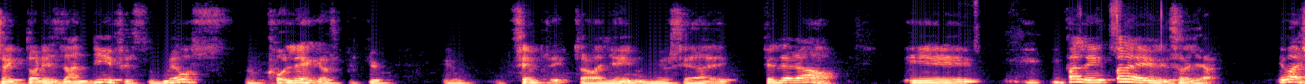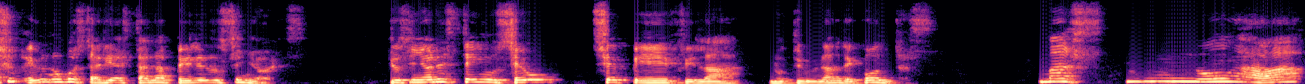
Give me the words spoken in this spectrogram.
reitores da Andifes, os meus colegas, porque eu sempre trabalhei na Universidade Federal, e, e falei para eles, olha, eu acho, eu não gostaria de estar na pele dos senhores. Que os senhores têm o seu CPF lá no Tribunal de Contas, mas não há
